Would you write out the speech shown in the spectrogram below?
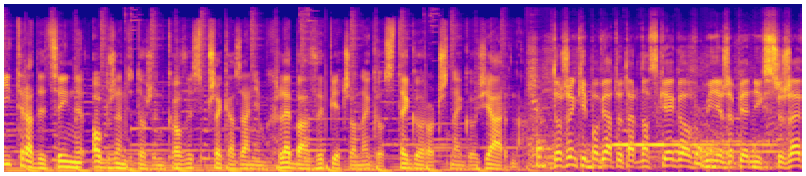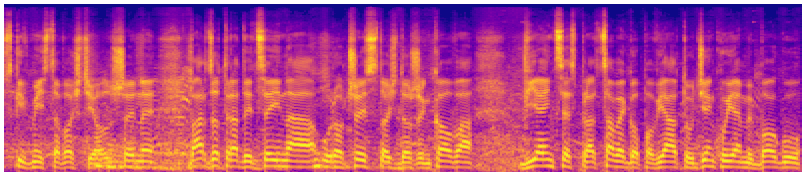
i tradycyjny obrzęd dożynkowy z przekazaniem chleba wypieczonego z tegorocznego ziarna. Dożynki powiatu tarnowskiego w gminie Rzepiennik Strzyżewski w miejscowości Olszyny. Bardzo tradycyjna uroczystość dożynkowa. Wieńce z całego powiatu. Dziękujemy Bogu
